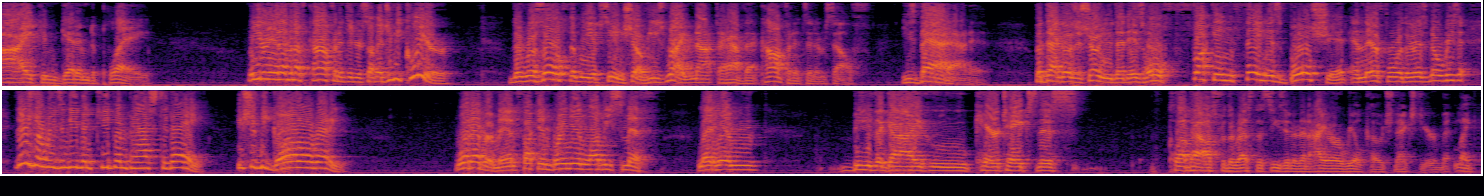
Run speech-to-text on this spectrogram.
I can get him to play." But you don't even have enough confidence in yourself. And to be clear, the results that we have seen show he's right not to have that confidence in himself. He's bad at it. But that goes to show you that his whole fucking thing is bullshit, and therefore there is no reason. There's no reason to even keep him past today. He should be gone already. Whatever, man. Fucking bring in Lovie Smith. Let him be the guy who caretakes this clubhouse for the rest of the season and then hire a real coach next year. But, like,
